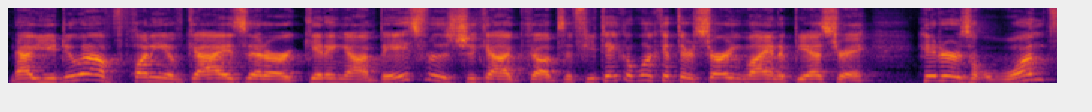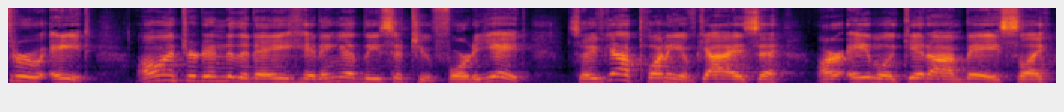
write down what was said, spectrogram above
Now, you do have plenty of guys that are getting on base for the Chicago Cubs. If you take a look at their starting lineup yesterday, hitters 1 through 8 all entered into the day hitting at least a 248. So you've got plenty of guys that are able to get on base, like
